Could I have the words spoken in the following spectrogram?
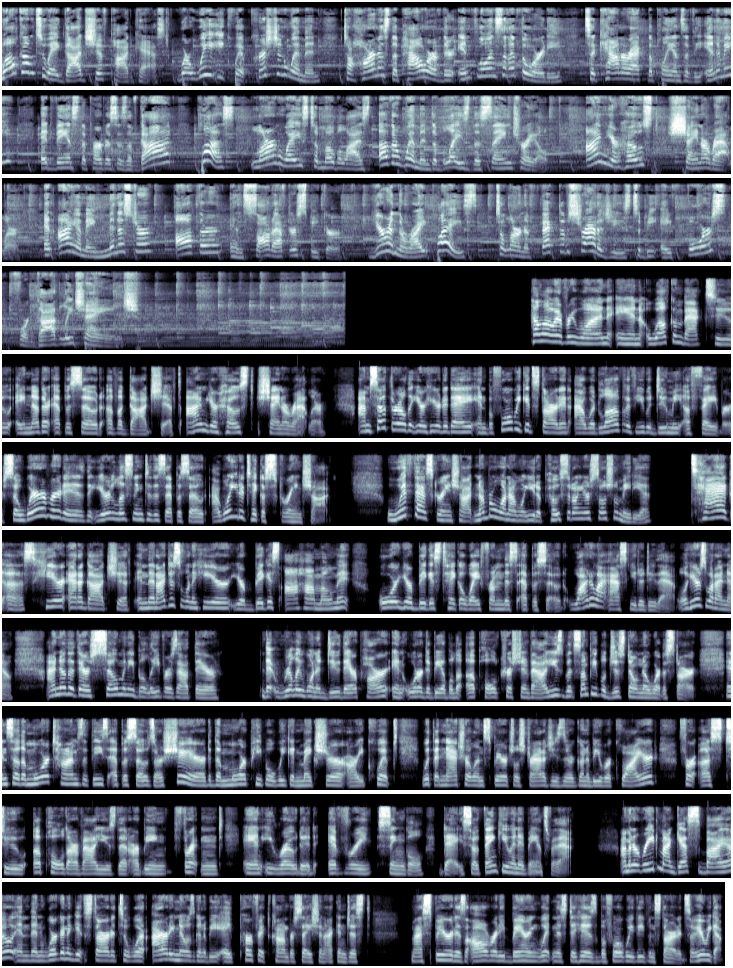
Welcome to a God Shift podcast, where we equip Christian women to harness the power of their influence and authority to counteract the plans of the enemy, advance the purposes of God, plus learn ways to mobilize other women to blaze the same trail. I'm your host, Shayna Rattler, and I am a minister, author, and sought after speaker. You're in the right place to learn effective strategies to be a force for godly change. Hello, everyone, and welcome back to another episode of A God Shift. I'm your host, Shayna Rattler. I'm so thrilled that you're here today. And before we get started, I would love if you would do me a favor. So, wherever it is that you're listening to this episode, I want you to take a screenshot. With that screenshot, number one, I want you to post it on your social media tag us here at a God Shift. And then I just want to hear your biggest aha moment or your biggest takeaway from this episode. Why do I ask you to do that? Well, here's what I know I know that there's so many believers out there that really want to do their part in order to be able to uphold Christian values, but some people just don't know where to start. And so the more times that these episodes are shared, the more people we can make sure are equipped with the natural and spiritual strategies that are going to be required for us to uphold our values that are being threatened and eroded every single day. So thank you in advance for that. I'm going to read my guest's bio and then we're going to get started to what I already know is going to be a perfect conversation. I can just my spirit is already bearing witness to his before we've even started. So here we go.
